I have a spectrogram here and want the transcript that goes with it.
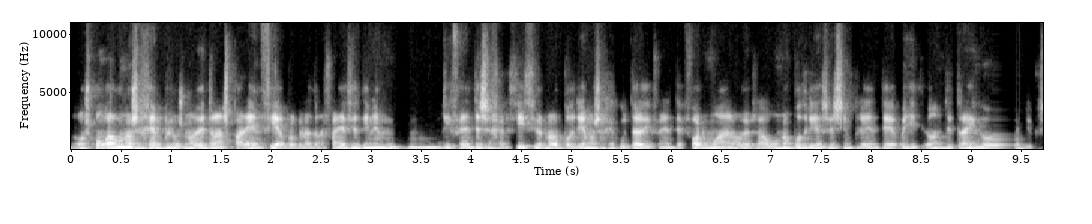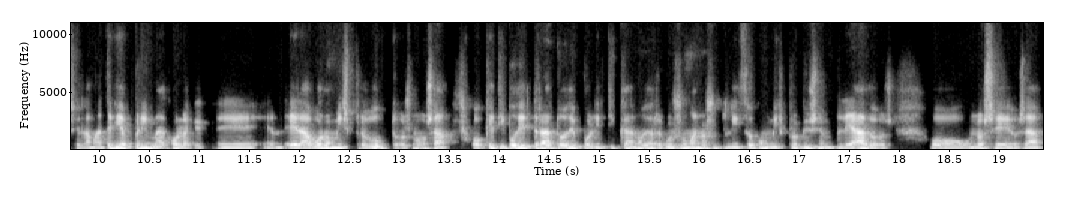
Os pongo algunos ejemplos ¿no? de transparencia, porque la transparencia tiene mm, diferentes ejercicios, ¿no? Podríamos ejecutar de diferente forma, ¿no? O sea, uno podría ser simplemente, oye, ¿de dónde traigo la materia prima con la que eh, elaboro mis productos? ¿no? O sea, o qué tipo de trato de política ¿no? de recursos humanos utilizo con mis propios empleados, o no sé, o sea,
